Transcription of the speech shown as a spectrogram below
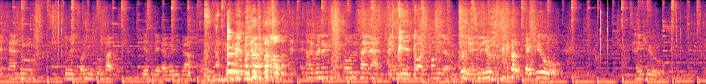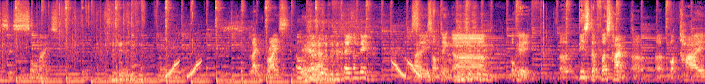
I plan to do it for you too, but yesterday I very drunk. I when I go to Thailand, I will join computer. Then you Thank you Thank you This is so nice like price oh, to say something. say something. Uh, okay, uh, this is the first time uh, uh, got Thai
